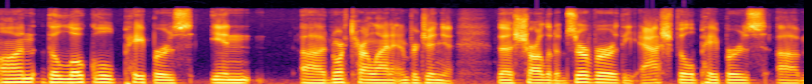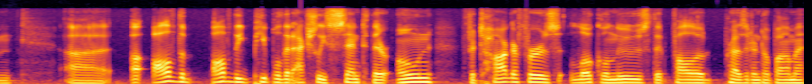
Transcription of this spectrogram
on the local papers in uh, North Carolina and Virginia, the Charlotte Observer, the Asheville papers, um, uh, all of the all of the people that actually sent their own photographers, local news that followed President Obama,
